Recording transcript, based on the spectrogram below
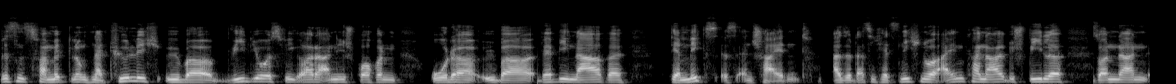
Wissensvermittlung natürlich über Videos, wie gerade angesprochen, oder über Webinare. Der Mix ist entscheidend. Also, dass ich jetzt nicht nur einen Kanal bespiele, sondern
